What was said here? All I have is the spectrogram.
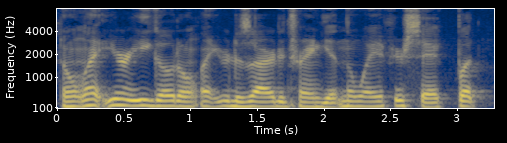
don't let your ego, don't let your desire to train get in the way if you're sick, but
